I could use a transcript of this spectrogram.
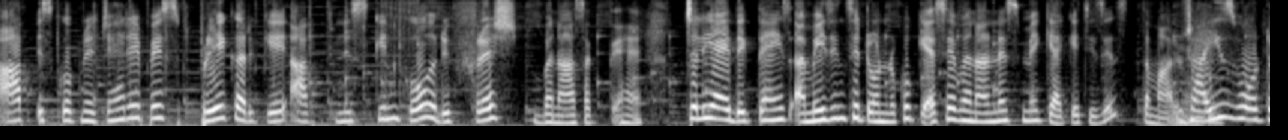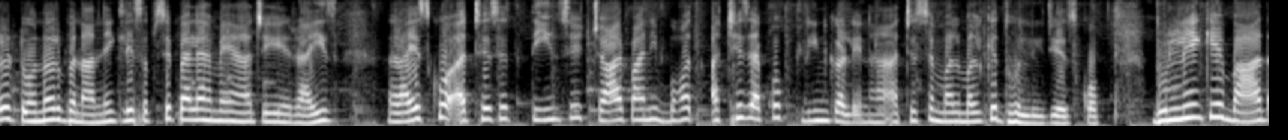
आप इसको अपने चेहरे पे स्प्रे करके आप अपनी स्किन को रिफ्रेश बना सकते हैं। चलिए आइए देखते हैं इस अमेजिंग से टोनर को कैसे बनाने इसमें क्या क्या चीज़ें इस्तेमाल राइस वाटर टोनर बनाने के लिए सबसे पहले हमें यहाँ चाहिए राइस राइस को अच्छे से तीन से चार पानी बहुत अच्छे से आपको क्लीन कर लेना है। अच्छे से मल मल के धुल लीजिए इसको। धुलने के बाद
